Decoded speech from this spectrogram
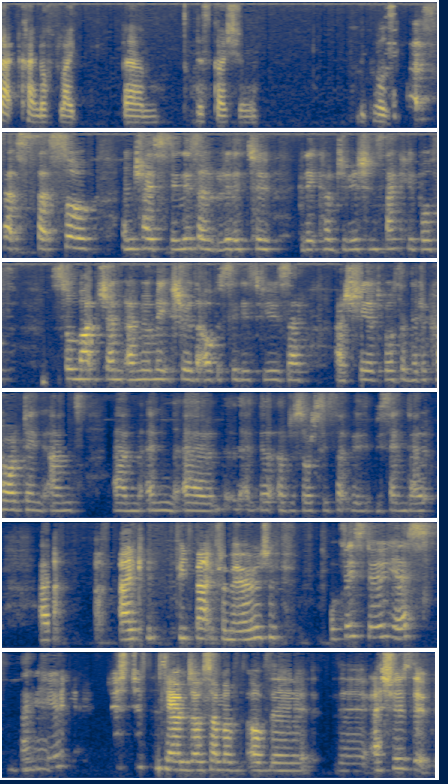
that kind of like um, discussion. Because that's, that's, that's so interesting. These are really two great contributions. Thank you both so much. And, and we'll make sure that obviously these views are, are shared both in the recording and um, in uh, the resources that we, we send out. Um, I can feedback from ours if... Well, please do, yes. Thank you just just in terms of some of, of the the issues that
